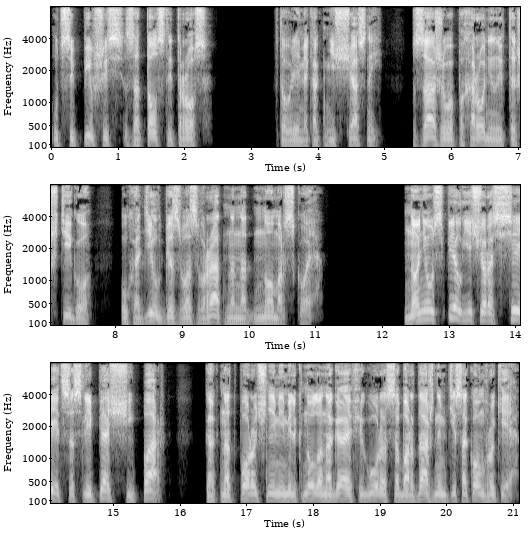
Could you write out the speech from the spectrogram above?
уцепившись за толстый трос. В то время как несчастный, заживо похороненный Тештиго уходил безвозвратно на дно морское. Но не успел еще рассеяться слепящий пар, как над поручнями мелькнула ногая фигура с абордажным тесаком в руке.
